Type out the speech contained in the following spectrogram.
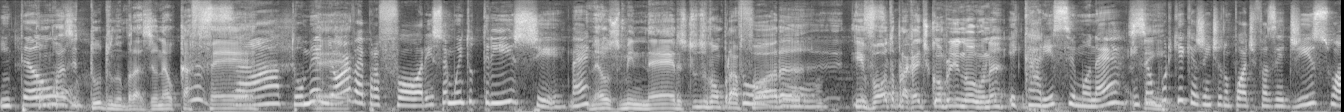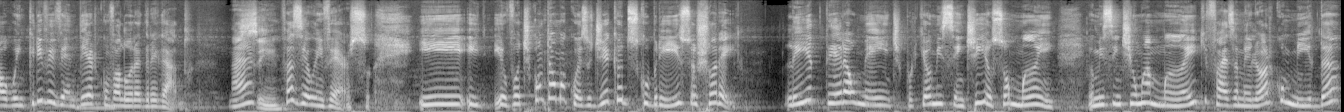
Então, Como quase tudo no Brasil, né? O café. Exato. O melhor é, vai para fora. Isso é muito triste, né? né? Os minérios, tudo vão para fora e volta para cá e a gente compra de novo, né? E caríssimo, né? Então, Sim. por que, que a gente não pode fazer disso algo incrível e vender com valor agregado? Né? Sim. Fazer o inverso. E, e eu vou te contar uma coisa. O dia que eu descobri isso, eu chorei. Literalmente, porque eu me senti, eu sou mãe, eu me senti uma mãe que faz a melhor comida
